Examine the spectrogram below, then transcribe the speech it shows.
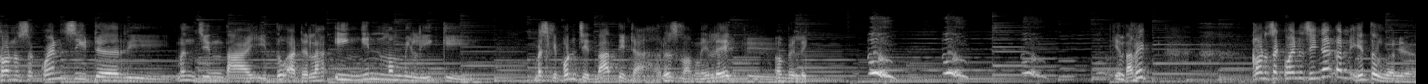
konsekuensi dari mencintai itu adalah ingin memiliki. Meskipun cinta tidak harus memiliki, Memiliki. memiliki. Tapi konsekuensinya kan itu kan Iya.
